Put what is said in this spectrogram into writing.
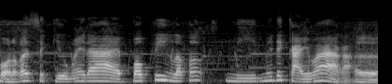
บอร์กแล้วก็สกิลไม่ได้ป๊อปปิ้งแล้วก็มีไม่ได้ไกลมากอะ่ะเออ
